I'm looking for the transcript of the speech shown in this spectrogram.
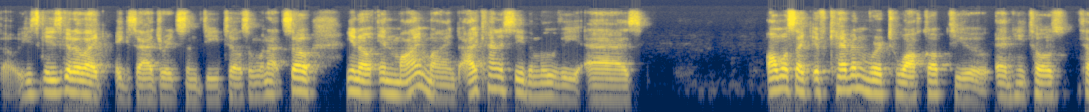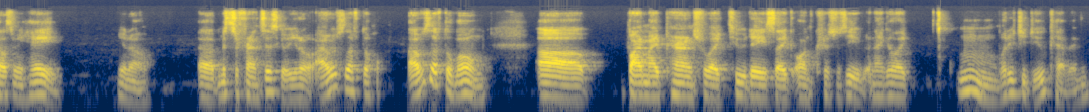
though. He's he's gonna like exaggerate some details and whatnot. So you know, in my mind, I kind of see the movie as almost like if Kevin were to walk up to you and he tells tells me, "Hey, you know, uh, Mr. Francisco, you know, I was left a, I was left alone uh, by my parents for like two days, like on Christmas Eve," and I go like. Mm, what did you do, Kevin?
